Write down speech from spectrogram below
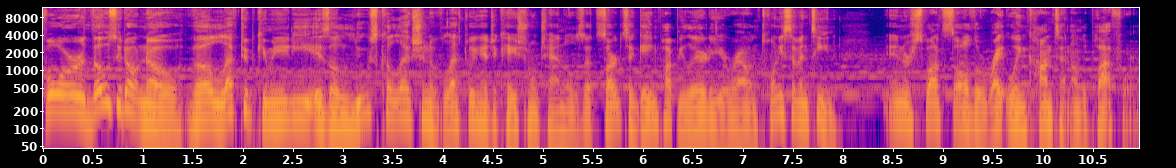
For those who don't know, the LeftTube community is a loose collection of left-wing educational channels that start to gain popularity around 2017 in response to all the right-wing content on the platform.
